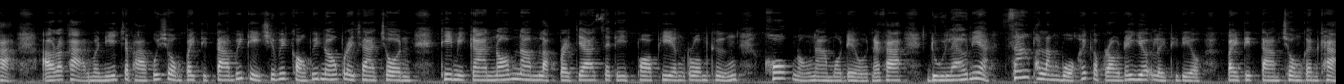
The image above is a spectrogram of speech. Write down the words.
ค่ะ เอาละค่ะวันนี้จะพาผู้ชมไปติดตามวิถีชีวิตของพี่น้องประชาชน ที่มีการน้อมนำหลักปรัชญาเศรษฐกิจพอเพียงรวมถึงโคกหนองนาโมเดลนะคะ ดูแล้วเนี่ยสร้างพลังบวกให้กับเราได้เยอะเลยทีเดียว ไปติดตามชมกันค่ะ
